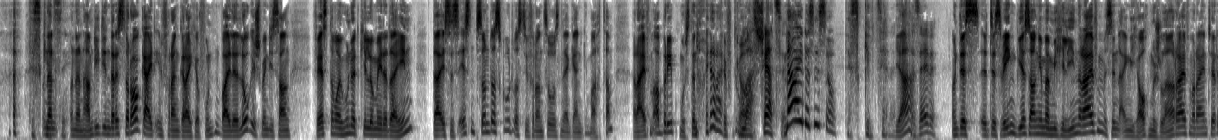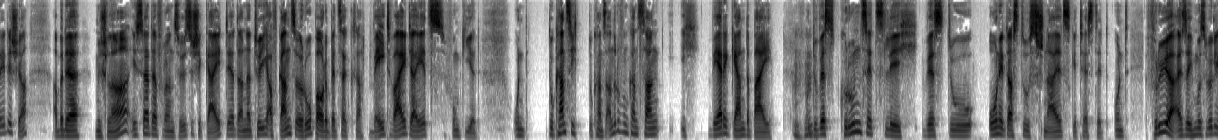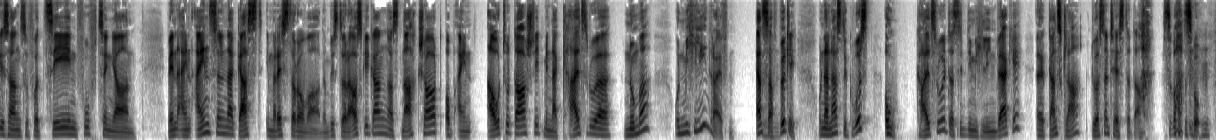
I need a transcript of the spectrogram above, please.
Das und, dann, nicht. und dann haben die den Restaurant-Guide in Frankreich erfunden, weil ja logisch, wenn die sagen, fährst du mal 100 Kilometer dahin, da ist das Essen besonders gut, was die Franzosen ja gern gemacht haben. Reifenabrieb, musst du neue Reifen kaufen. Du machst Scherze. Nein, das ist so. Das gibt's ja nicht. Ja. Dasselbe. Und das, äh, deswegen, wir sagen immer Michelin-Reifen, es sind eigentlich auch Michelin-Reifen rein theoretisch, ja. Aber der Michelin ist ja der französische Guide, der dann natürlich auf ganz Europa oder besser gesagt weltweit ja jetzt fungiert. Und du kannst dich, du kannst anrufen, kannst sagen, ich wäre gern dabei. Mhm. Und du wirst grundsätzlich, wirst du ohne dass du es schnallst, getestet. Und früher, also ich muss wirklich sagen, so vor 10, 15 Jahren, wenn ein einzelner Gast im Restaurant war, dann bist du rausgegangen, hast nachgeschaut, ob ein Auto dasteht mit einer Karlsruher Nummer und Michelin-Reifen. Ernsthaft, mhm. wirklich. Und dann hast du gewusst, oh, Karlsruhe, das sind die Michelin-Werke. Äh, ganz klar, du hast einen Tester da. Das war so. Mhm.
